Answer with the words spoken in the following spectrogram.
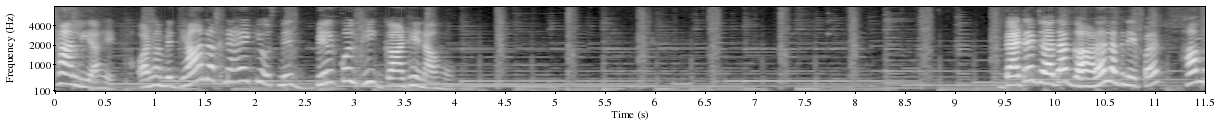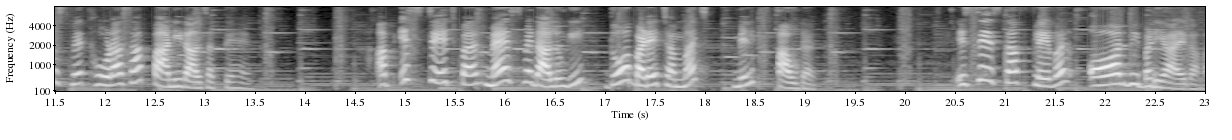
छान लिया है और हमें ध्यान रखना है कि उसमें बिल्कुल भी गांठे ना हो। बैटर ज़्यादा गाढ़ा लगने पर हम इसमें थोड़ा सा पानी डाल सकते हैं। अब इस स्टेज पर मैं इसमें डालूँगी दो बड़े चम्मच मिल्क पाउडर इससे इसका फ्लेवर और भी बढ़िया आएगा।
